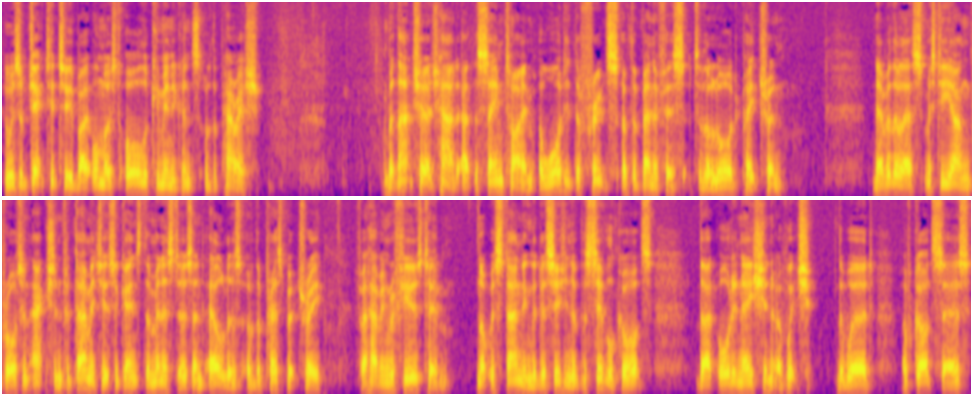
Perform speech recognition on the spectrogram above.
who was objected to by almost all the communicants of the parish. But that church had, at the same time, awarded the fruits of the benefice to the Lord Patron. Nevertheless, Mr. Young brought an action for damages against the ministers and elders of the presbytery for having refused him, notwithstanding the decision of the civil courts, that ordination of which the word of God says,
